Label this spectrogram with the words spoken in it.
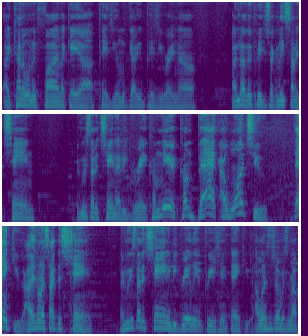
I kind of want to find like a uh, Pidgey. Let me get a Pidgey right now. Another Pidgey, so I can at least start a chain. If we can start a chain, that'd be great. Come here, come back. I want you. Thank you. I just want to start this chain. If we can start a chain, it'd be greatly appreciated. Thank you. I want to switch over to my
